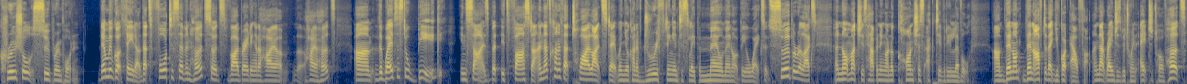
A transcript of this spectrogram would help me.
Crucial, super important. Then we've got theta. That's four to seven hertz, so it's vibrating at a higher higher hertz. Um, the waves are still big in size, but it's faster, and that's kind of that twilight state when you're kind of drifting into sleep and may or may not be awake. So it's super relaxed, and not much is happening on a conscious activity level. Um, then on then after that you've got alpha, and that ranges between eight to twelve hertz,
